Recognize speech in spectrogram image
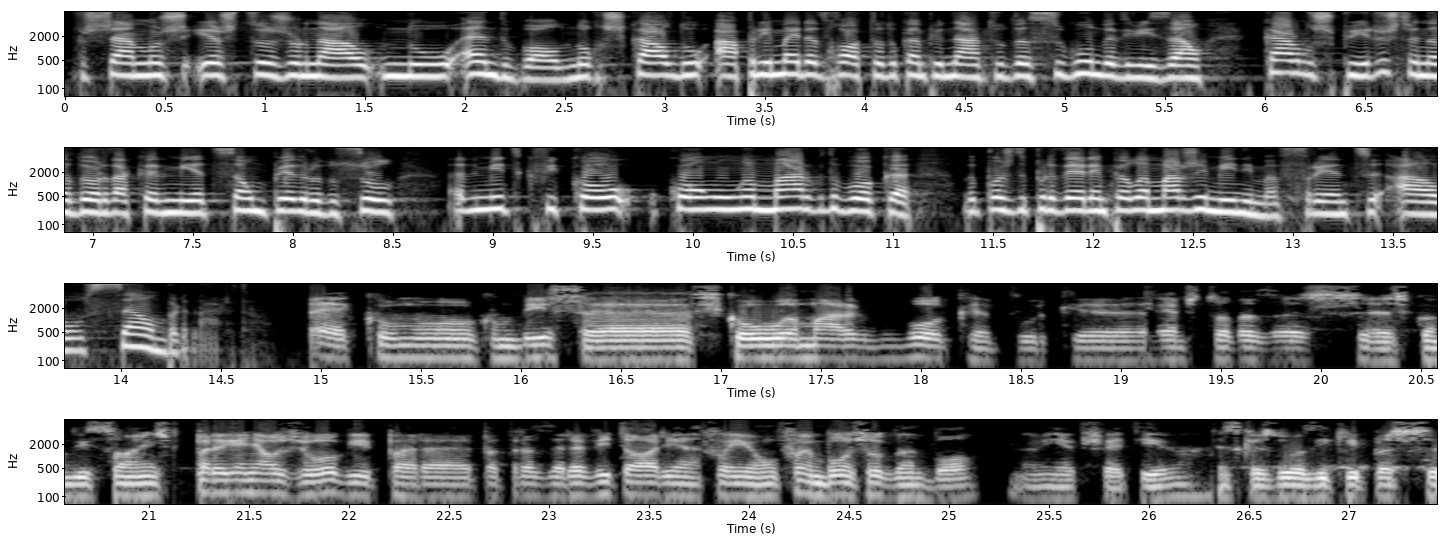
Fechamos este jornal no handball. No rescaldo à primeira derrota do campeonato da Segunda Divisão, Carlos Pires, treinador da Academia de São Pedro do Sul admite que ficou com um amargo de boca depois de perderem pela margem mínima frente ao São Bernardo. É, como, como disse, é, ficou amargo de boca, porque tivemos todas as, as, condições para ganhar o jogo e para, para trazer a vitória. Foi um, foi um bom jogo de handball, na minha perspectiva. Penso que as duas equipas se,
